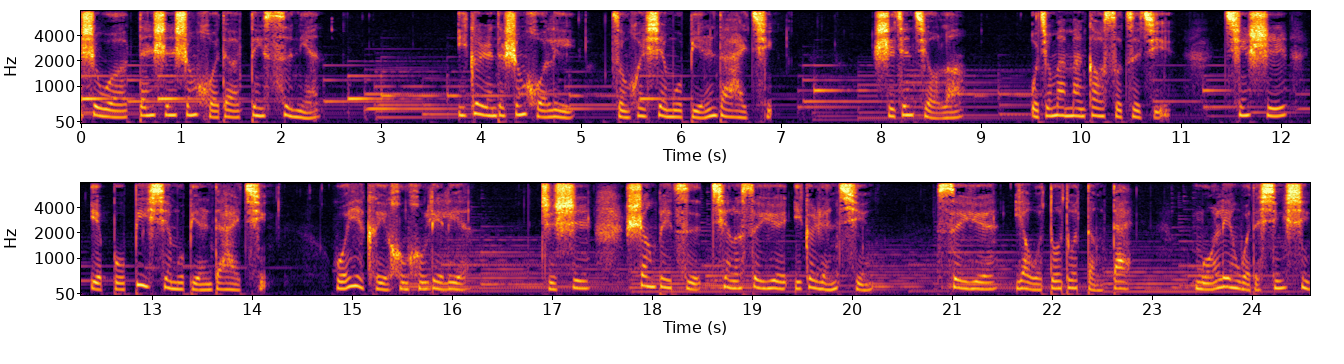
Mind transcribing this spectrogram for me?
是我单身生活的第四年。一个人的生活里，总会羡慕别人的爱情。时间久了，我就慢慢告诉自己，其实也不必羡慕别人的爱情，我也可以轰轰烈烈。只是上辈子欠了岁月一个人情，岁月要我多多等待，磨练我的心性。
